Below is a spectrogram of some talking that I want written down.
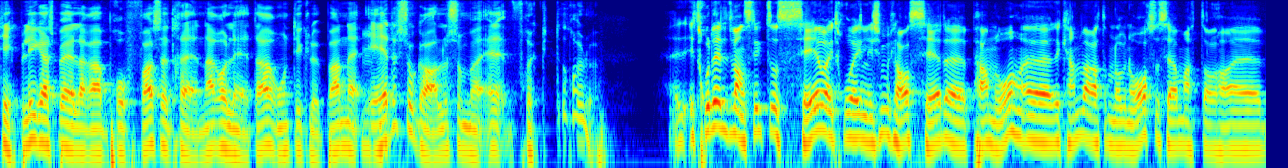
tippeligaspillere, proffer som trenere og ledere rundt i klubbene. Mm. Er det så gale som vi frykter, tror du? Jeg tror det er litt vanskelig å se, og jeg tror egentlig ikke vi klarer å se det per nå. Eh, det kan være at om noen år så ser vi at, har,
